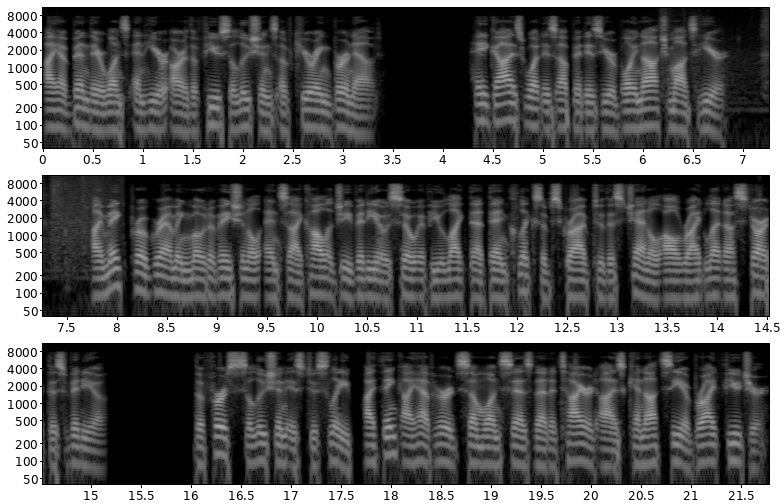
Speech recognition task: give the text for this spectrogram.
I have been there once and here are the few solutions of curing burnout. Hey guys what is up it is your boy Notch Mods here. I make programming motivational and psychology videos so if you like that then click subscribe to this channel alright let us start this video. The first solution is to sleep. I think I have heard someone says that a tired eyes cannot see a bright future.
